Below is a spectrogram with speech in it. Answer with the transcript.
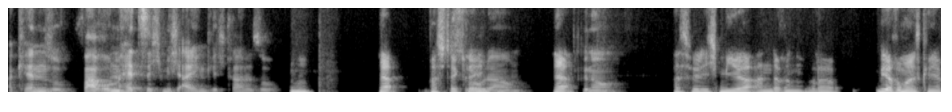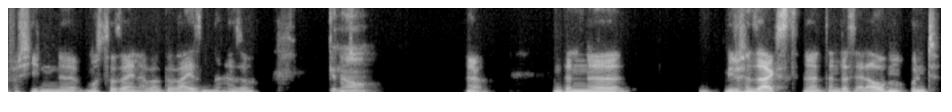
erkennen so, warum hetze ich mich eigentlich gerade so? Mhm. Ja, was steckt Slow dahinter? down. Ja, Genau. was will ich mir, anderen oder wie auch immer, es können ja verschiedene Muster sein, aber beweisen. Ne? Also, Genau. ja. Und dann, äh, wie du schon sagst, ne, dann das erlauben und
